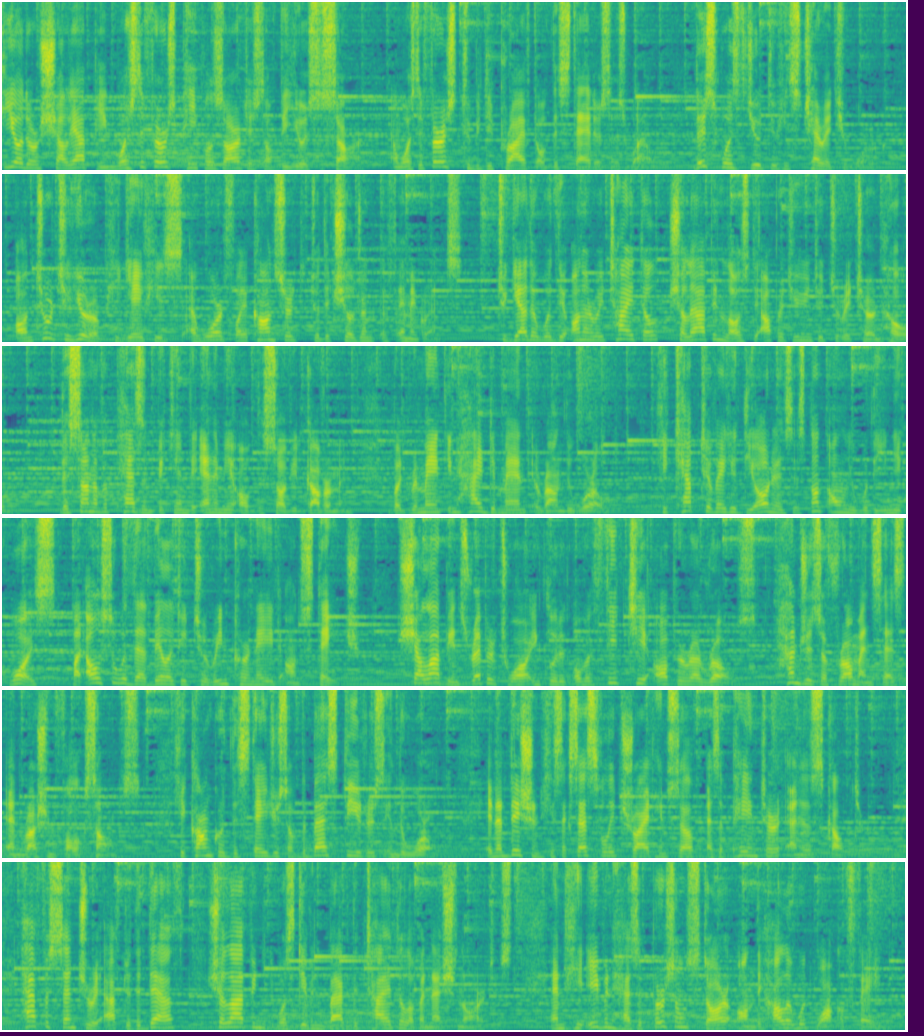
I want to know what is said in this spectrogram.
Feodor Chaliapin was the first people's artist of the USSR and was the first to be deprived of the status as well. This was due to his charity work. On tour to Europe, he gave his award for a concert to the children of immigrants. Together with the honorary title, Chaliapin lost the opportunity to return home. The son of a peasant became the enemy of the Soviet government, but remained in high demand around the world. He captivated the audiences not only with the unique voice, but also with the ability to reincarnate on stage. Chaliapin's repertoire included over 50 opera roles, hundreds of romances, and Russian folk songs. He conquered the stages of the best theaters in the world. In addition, he successfully tried himself as a painter and a sculptor. Half a century after the death, Chaliapin was given back the title of a national artist, and he even has a personal star on the Hollywood Walk of Fame.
